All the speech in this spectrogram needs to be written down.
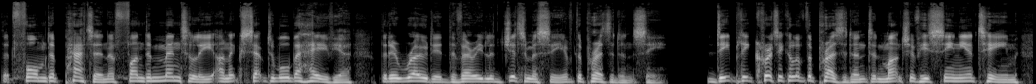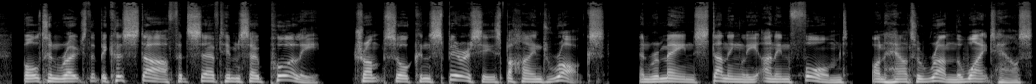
that formed a pattern of fundamentally unacceptable behaviour that eroded the very legitimacy of the presidency. Deeply critical of the president and much of his senior team, Bolton wrote that because staff had served him so poorly, Trump saw conspiracies behind rocks and remained stunningly uninformed on how to run the White House,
